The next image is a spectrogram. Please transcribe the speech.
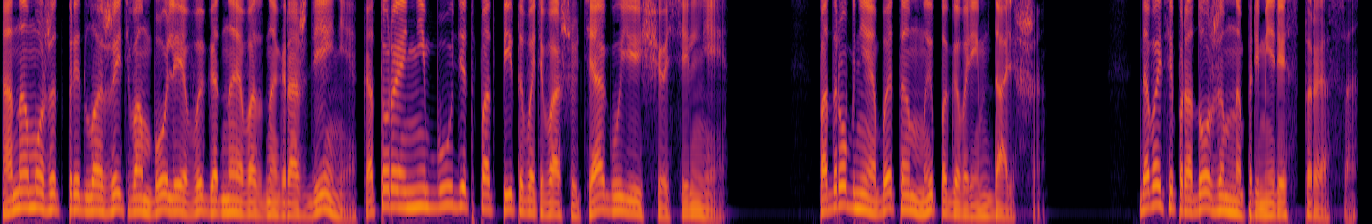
Она может предложить вам более выгодное вознаграждение, которое не будет подпитывать вашу тягу еще сильнее. Подробнее об этом мы поговорим дальше. Давайте продолжим на примере стресса.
